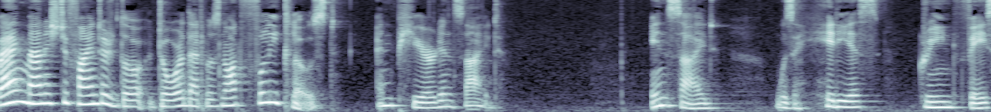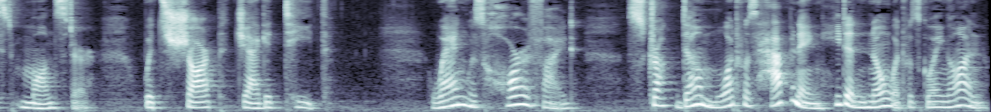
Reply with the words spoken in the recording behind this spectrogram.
Wang managed to find a do- door that was not fully closed and peered inside. Inside was a hideous, green faced monster with sharp, jagged teeth. Wang was horrified, struck dumb. What was happening? He didn't know what was going on.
